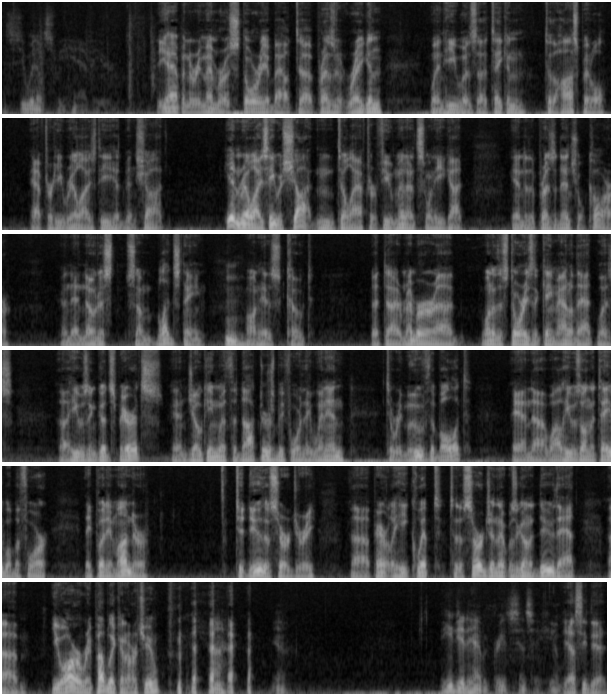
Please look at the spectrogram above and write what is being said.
Let's see what else we have here. Do you happen to remember a story about uh, President Reagan when he was uh, taken to the hospital after he realized he had been shot? He didn't realize he was shot until after a few minutes when he got into the presidential car and then noticed some blood stain Mm-hmm. on his coat. But I remember uh, one of the stories that came out of that was uh, he was in good spirits and joking with the doctors before they went in to remove the bullet. And uh, while he was on the table before they put him under to do the surgery, uh, apparently he quipped to the surgeon that was going to do that, um, You are a Republican, aren't you? Huh. yeah. He did have a great sense of humor. yes, he did.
